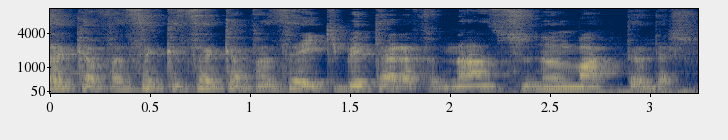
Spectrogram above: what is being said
Kısa Kafası Kısa Kafası ekibi tarafından sunulmaktadır.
